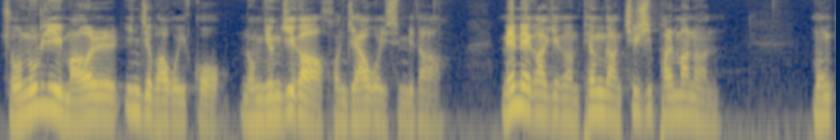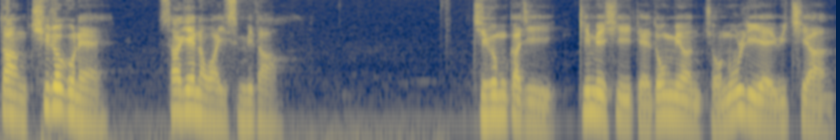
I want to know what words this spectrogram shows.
조눌리 마을 인접하고 있고 농경지가 혼재하고 있습니다. 매매 가격은 평당 78만원, 몽땅 7억 원에 싸게 나와 있습니다. 지금까지 김해시 대동면 조눌리에 위치한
